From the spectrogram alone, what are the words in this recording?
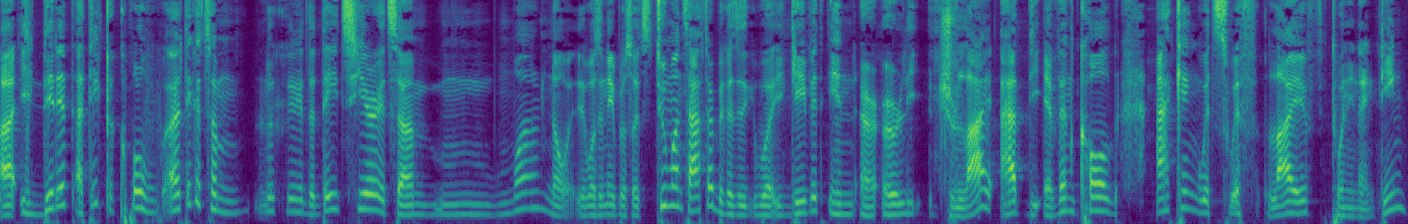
Uh, he did it, I think a couple, I think it's um, looking at the dates here, it's um, one, no, it was in April, so it's two months after because it, well, he gave it in uh, early July at the event called Hacking with Swift Live 2019.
